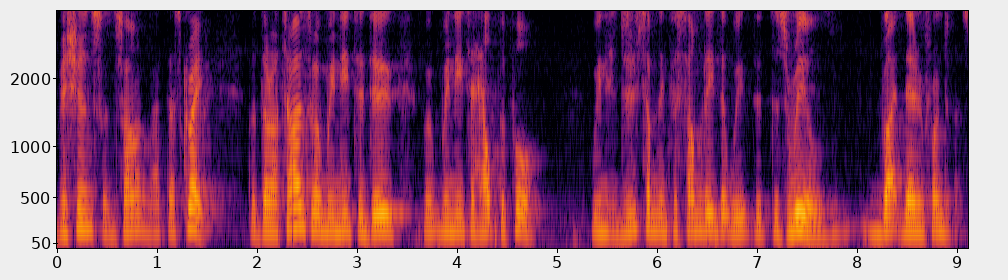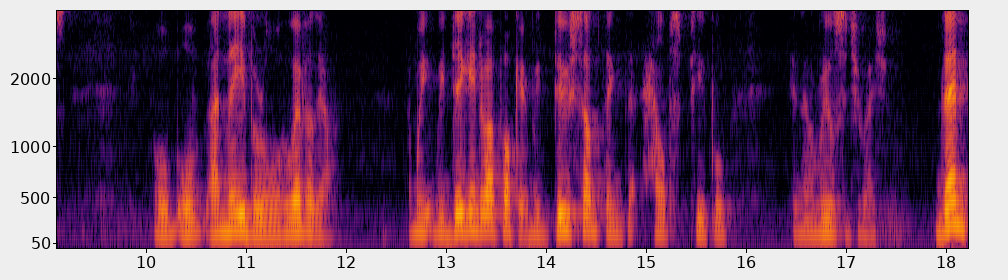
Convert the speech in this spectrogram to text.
missions and so on. That, that's great. But there are times when we need to do, we need to help the poor. We need to do something for somebody that we, that, that's real, right there in front of us, or, or our neighbor, or whoever they are. And we, we dig into our pocket, and we do something that helps people in a real situation. Then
